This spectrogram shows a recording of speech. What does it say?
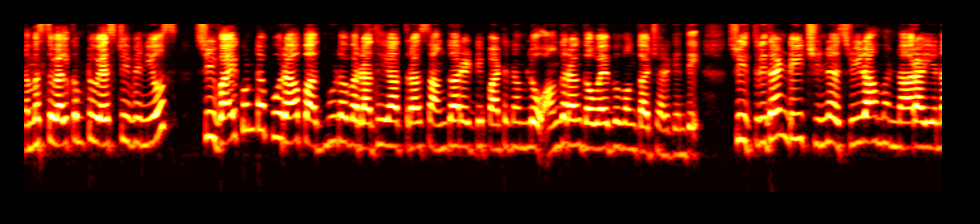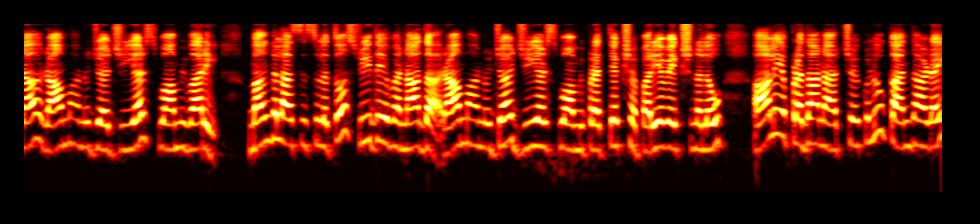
నమస్తే welcome to STV news. Shri Vaikunthapura పదమూడవ రథయాత్ర సంగారెడ్డి పట్టణంలో అంగరంగ వైభవంగా జరిగింది. శ్రీ త్రిదండి చిన్న శ్రీరామనారాయణ రామానుజ జియర్ స్వామివారి మంగళాశిస్సులతో శ్రీదేవనాథ రామానుజ జియర్ స్వామి ప్రత్యక్ష పర్యవేక్షణలో ఆలయ ప్రధాన అర్చకులు కందాడై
